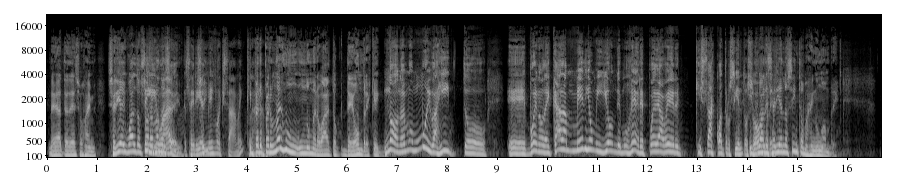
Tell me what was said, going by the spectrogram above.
Déjate de eso, Jaime. Sería igual, doctor, Sí, hablando en igual, serio. sería Sí. el mismo examen. Claro. Pero, pero no es un, un número alto de hombres que. No, no hemos muy bajito. Eh, bueno, de cada medio millón de mujeres puede haber quizás 400 ¿Y hombres. cuáles serían los síntomas en un hombre?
